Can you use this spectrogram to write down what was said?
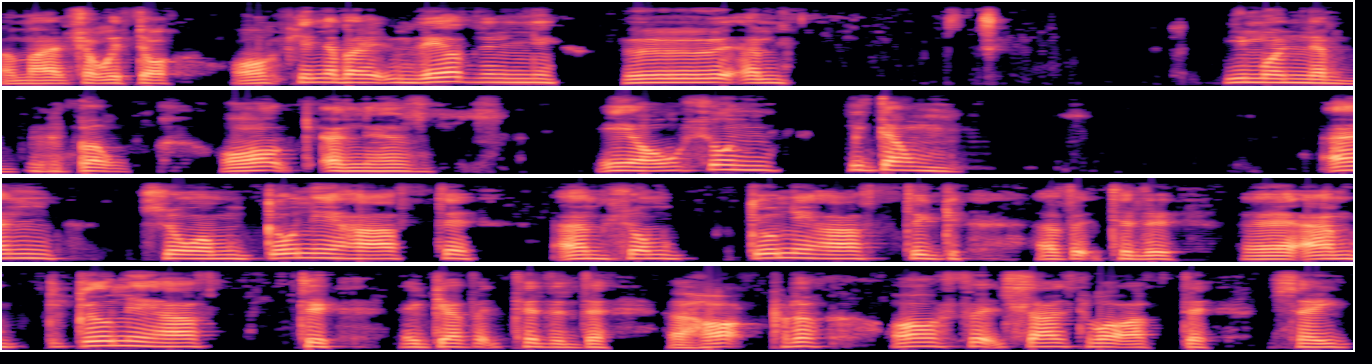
I'm actually talking about there than uh, um him on the boat and uh, he also he down and so I'm gonna have to um so I'm gonna have to give it to the uh, I'm gonna have to give it to the, the, the heart office that's what I've decided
